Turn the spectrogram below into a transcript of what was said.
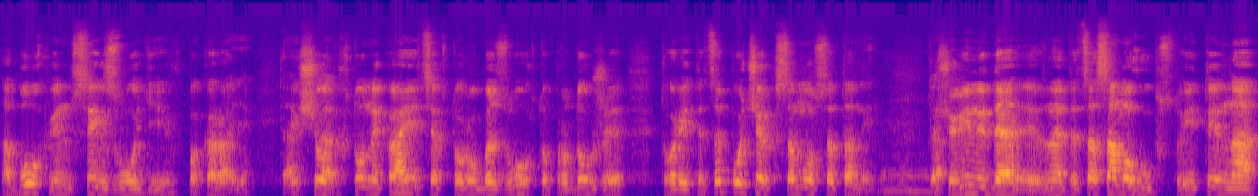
А Бог він всіх злодіїв покарає. Так, Якщо так. хто не кається, хто робить зло, хто продовжує творити, це почерк само сатани. Так. Що він іде, знаєте, це самогубство, йти на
